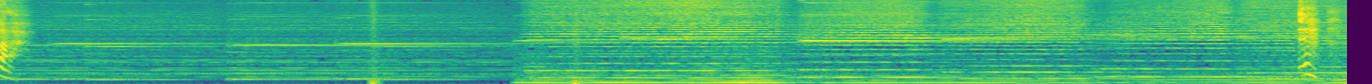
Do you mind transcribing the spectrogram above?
Ah! Hmm.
